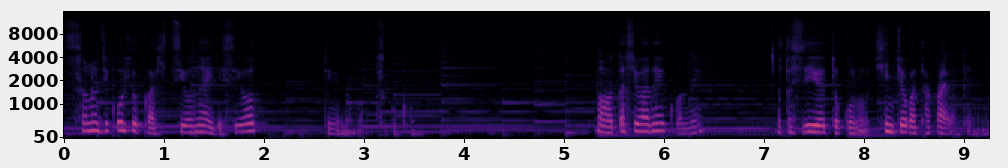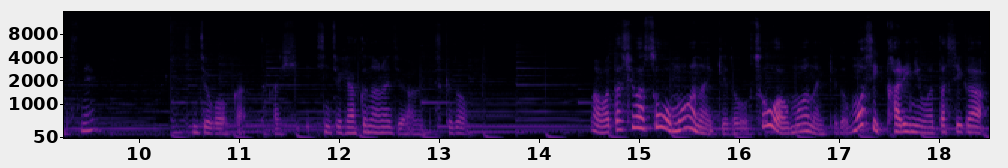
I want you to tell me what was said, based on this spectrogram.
その自己評価は必要ないですよっていうのもすごく。まあ、私はねこうね私で言うとこの身長が高いわけなんですね。身長が高い身長170あるんですけど、まあ、私はそう思わないけどそうは思わないけどもし仮に私が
